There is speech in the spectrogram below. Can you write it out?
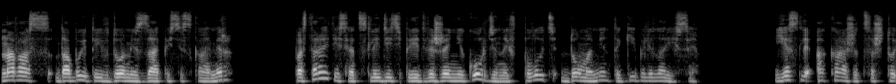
на вас добытые в доме записи с камер. Постарайтесь отследить передвижение Гординой вплоть до момента гибели Ларисы. Если окажется, что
